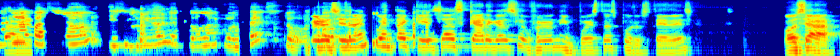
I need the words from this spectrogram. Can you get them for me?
la pasión y se olvidan de todo el contexto. Pero se dan cuenta que esas cargas fueron impuestas por ustedes. O sea,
